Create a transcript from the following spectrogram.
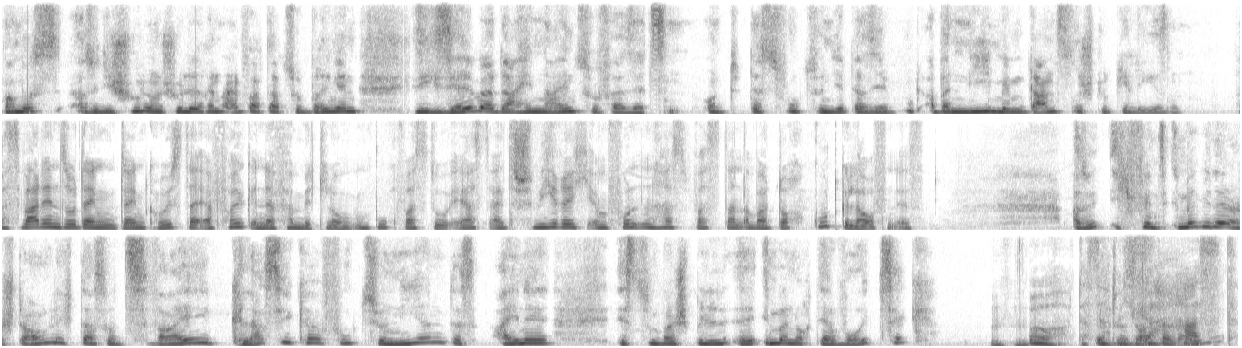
Man muss also die Schüler und Schülerinnen einfach dazu bringen, sich selber da hinein zu versetzen. Und das funktioniert da sehr gut, aber nie mit dem ganzen Stück gelesen. Was war denn so dein, dein größter Erfolg in der Vermittlung? Ein Buch, was du erst als schwierig empfunden hast, was dann aber doch gut gelaufen ist? Also ich finde es immer wieder erstaunlich, dass so zwei Klassiker funktionieren. Das eine ist zum Beispiel äh, immer noch der Wojcek. Oh, das habe ich Interessanterweise. gehasst.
